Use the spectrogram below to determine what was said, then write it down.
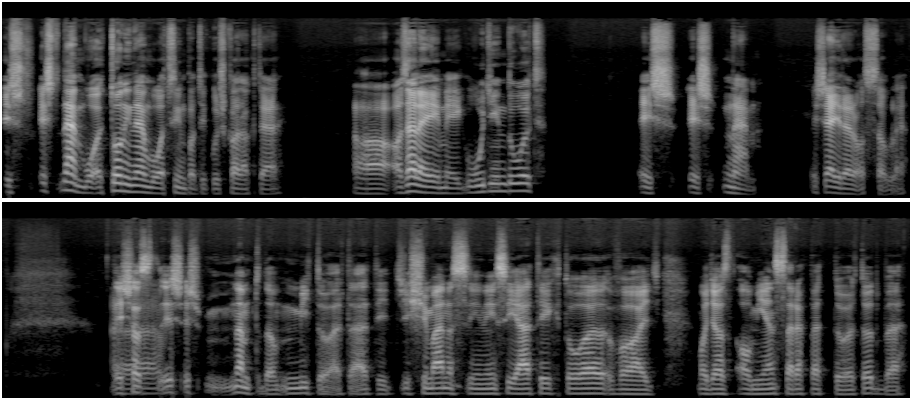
És, és nem volt, Tony nem volt szimpatikus karakter. A, az elején még úgy indult, és, és nem. És egyre rosszabb lett. És, azt, és, és nem tudom, mitől, tehát így simán a színészi játéktól, vagy, vagy az, amilyen szerepet töltött be?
